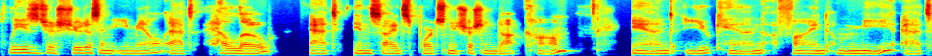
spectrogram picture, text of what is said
please just shoot us an email at hello at insidesportsnutrition.com. And you can find me at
